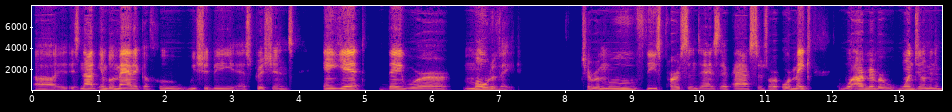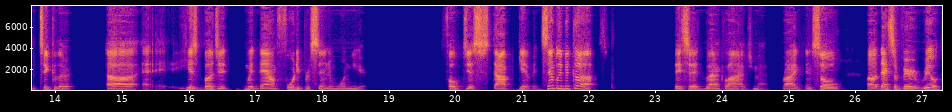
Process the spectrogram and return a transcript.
Uh, it's not emblematic of who we should be as Christians. And yet they were motivated to remove these persons as their pastors or, or make, well, I remember one gentleman in particular, uh, his budget went down 40% in one year. Folk just stopped giving simply because they said Black Lives Matter, right? And so uh, that's a very real.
